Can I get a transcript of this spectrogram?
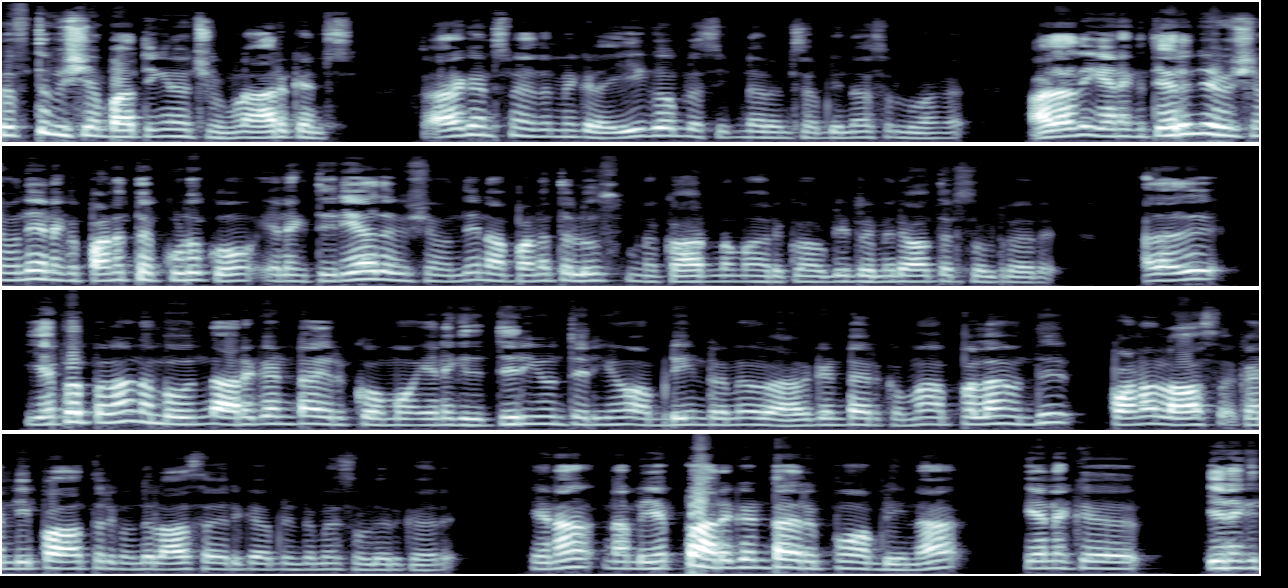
ஃபிஃப்த் விஷயம் பார்த்தீங்கன்னு வச்சுக்கோங்களேன் அரகன்ஸ் அர்கன்ஸ்னால் எதுவுமே கிடையாது. ஈகோ ப்ளஸ் இக்னரன்ஸ் அப்படின்னு தான் சொல்லுவாங்க. அதாவது எனக்கு தெரிஞ்ச விஷயம் வந்து எனக்கு பணத்தை கொடுக்கும். எனக்கு தெரியாத விஷயம் வந்து நான் பணத்தை லூஸ் பண்ண காரணமாக இருக்கும் அப்படின்ற மாதிரி ஆத்தர் சொல்கிறாரு அதாவது எப்பப்பெல்லாம் நம்ம வந்து அரகண்டா இருக்கோமோ எனக்கு இது தெரியும் தெரியும் அப்படின்ற மாதிரி ஒரு அரகண்டா இருக்கோமோ அப்போல்லாம் வந்து பணம் லாஸ் கண்டிப்பாக ஆத்தருக்கு வந்து லாஸ் ஆகிருக்கு அப்படின்ற மாதிரி சொல்லியிருக்காரு. ஏன்னா நம்ம எப்போ அரகண்டா இருப்போம் அப்படின்னா எனக்கு எனக்கு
